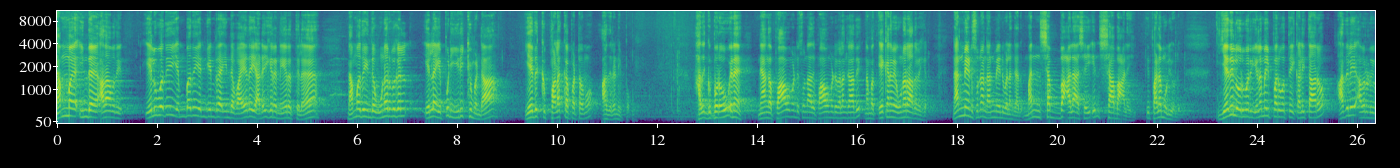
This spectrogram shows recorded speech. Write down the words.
நம்ம இந்த அதாவது எழுவது எண்பது என்கின்ற இந்த வயதை அடைகிற நேரத்தில் நமது இந்த உணர்வுகள் எல்லாம் எப்படி இருக்குமெண்டா எதுக்கு பழக்கப்பட்டோமோ அதில் நிற்போம். அதுக்கு பிறகு என்ன நாங்கள் பாவம் என்று சொன்னால் அது பாவம் என்று விளங்காது. நம்ம ஏற்கனவே உணராதவைகள். நன்மை என்று சொன்னால் நன்மை என்று விளங்காது. மண் ஷப்ப அலா ஷெயின் ஷப அலை இது பழமொழி உண்டு எதில் ஒருவர் இளமை பருவத்தை கழித்தாரோ அதிலே அவருடைய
